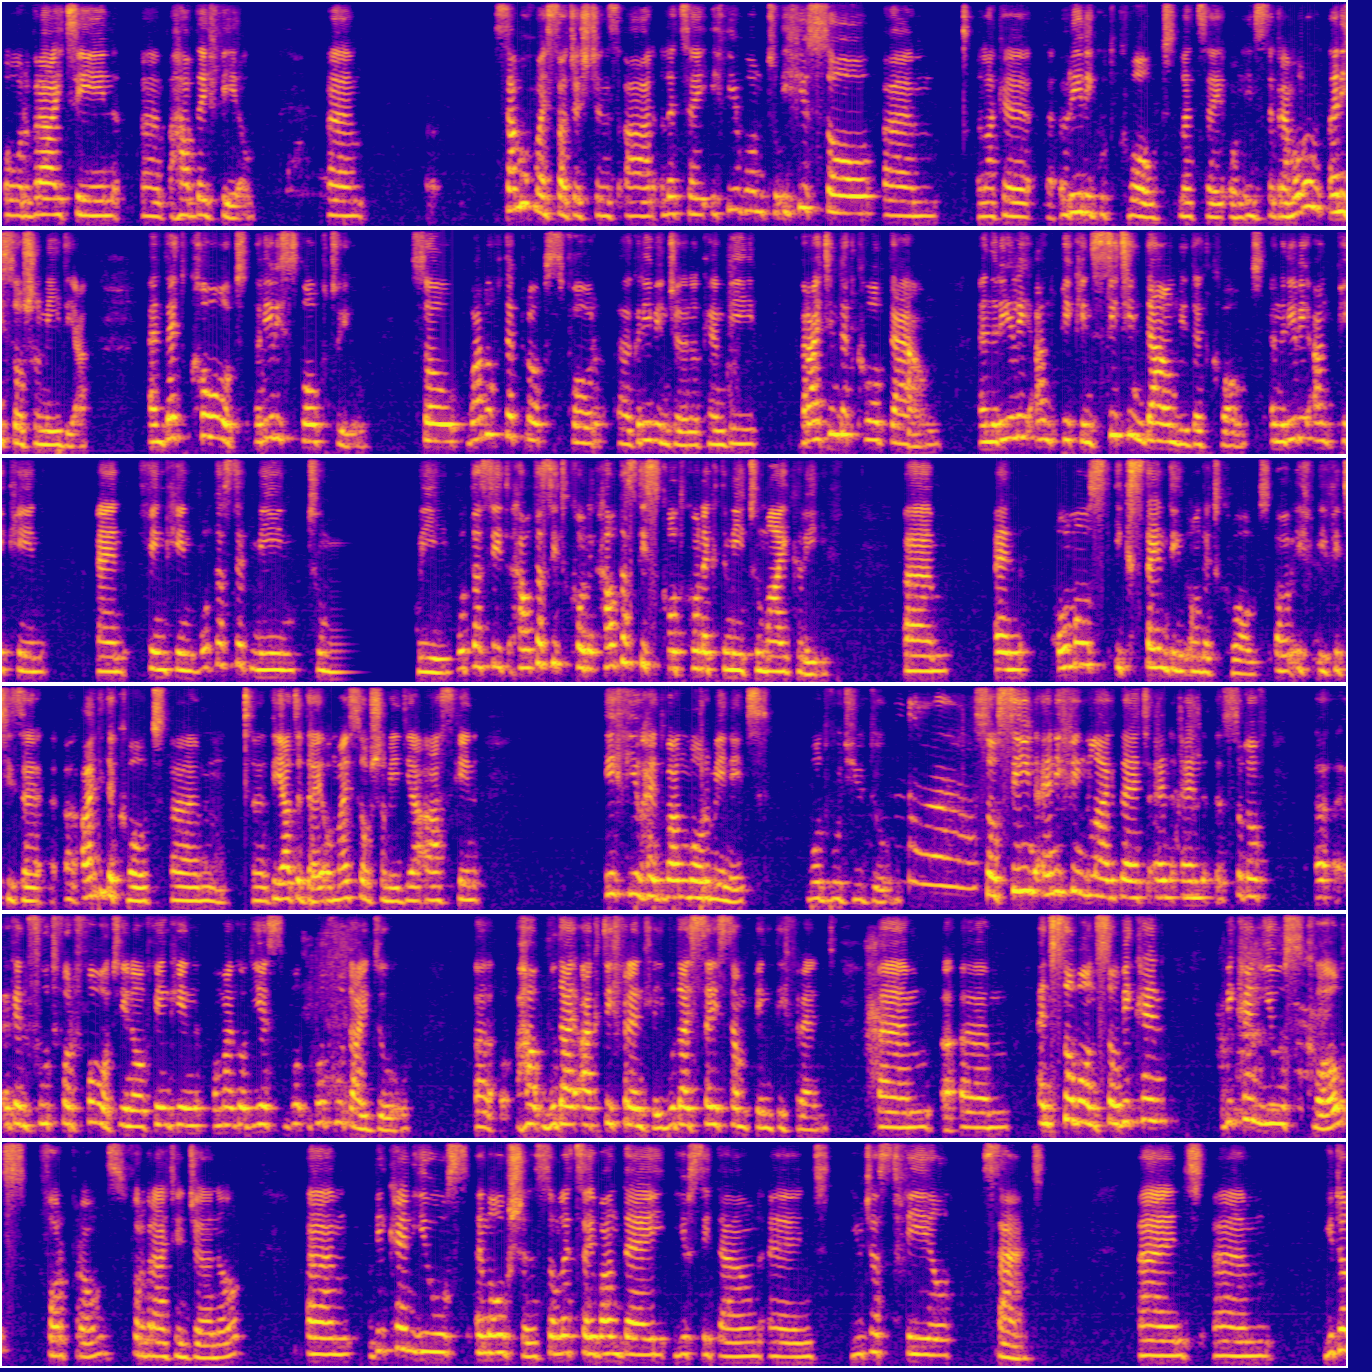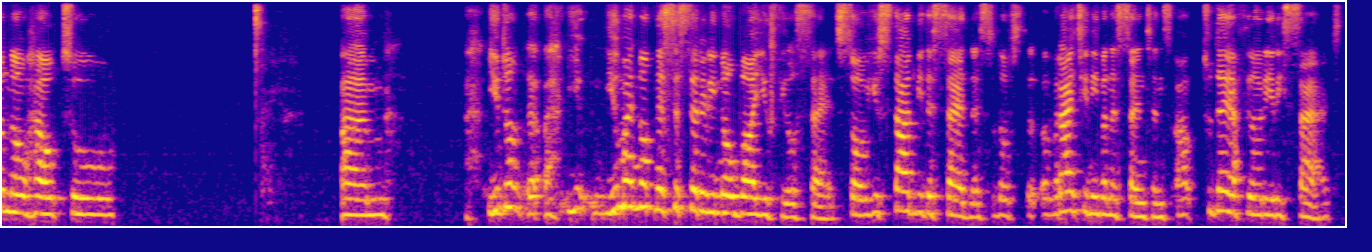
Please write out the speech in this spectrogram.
or writing um, how they feel. Um, some of my suggestions are let's say if you want to, if you saw um, like a, a really good quote, let's say on Instagram or on any social media, and that quote really spoke to you so one of the props for a grieving journal can be writing that quote down and really unpicking, sitting down with that quote and really unpicking and thinking, what does that mean to me? What does it, how does it connect, how does this quote connect me to my grief? Um, and almost extending on that quote, or if, if it is a, uh, I did a quote um, uh, the other day on my social media asking, if you had one more minute, what would you do? So seeing anything like that and and sort of uh, again food for thought, you know, thinking, oh my God, yes, what, what would I do? Uh, how would I act differently? Would I say something different? Um, uh, um, and so on. So we can we can use quotes for prompts for writing journal. Um, we can use emotions. So let's say one day you sit down and you just feel sad. And um, you don't know how to um, you don't uh, uh, you, you might not necessarily know why you feel sad. So you start with the sadness sort of uh, writing even a sentence uh, today i feel really sad.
